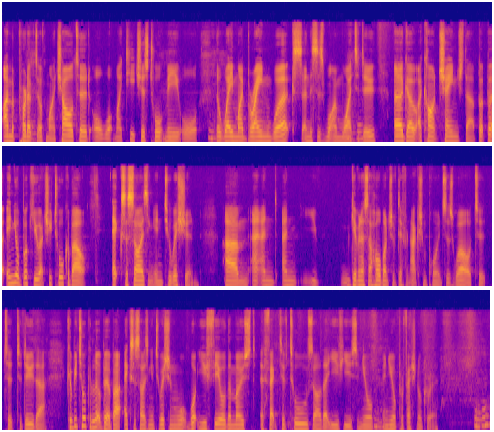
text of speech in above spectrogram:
i'm a product of my childhood or what my teachers taught me or mm-hmm. the way my brain works and this is what i'm wired mm-hmm. to do ergo i can't change that but but in your book you actually talk about exercising intuition um, and and you've given us a whole bunch of different action points as well to to to do that could we talk a little bit about exercising intuition? What, what you feel the most effective tools are that you've used in your mm-hmm. in your professional career? Mm-hmm.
